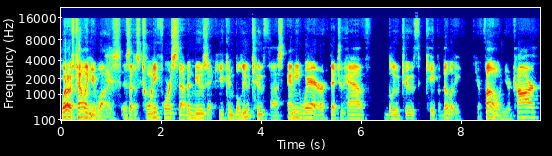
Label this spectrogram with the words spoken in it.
What I was telling you was is that it's 24/7 music. You can Bluetooth us anywhere that you have Bluetooth capability. Your phone, your car,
